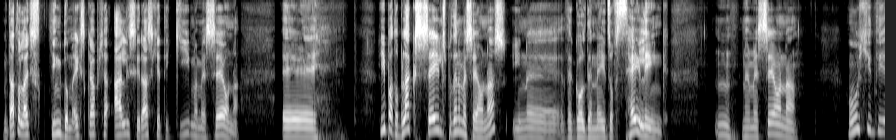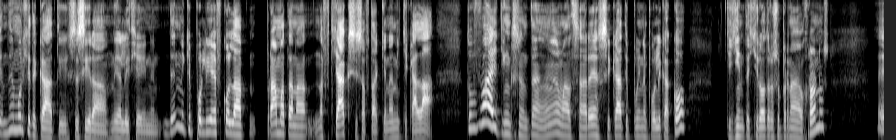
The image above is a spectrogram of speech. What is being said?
Μετά το Last Kingdom έχεις κάποια άλλη σειρά σχετική με μεσαίωνα. Ε, είπα το Black Sails που δεν είναι μεσαίωνας, είναι The Golden Age of Sailing. με μεσαίωνα. Όχι, δεν μου έρχεται κάτι σε σειρά, η αλήθεια είναι. Δεν είναι και πολύ εύκολα πράγματα να, να φτιάξεις αυτά και να είναι και καλά. Το Vikings, ε, άμα σας αρέσει κάτι που είναι πολύ κακό και γίνεται χειρότερο όσο περνάει ο χρόνος, ε,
